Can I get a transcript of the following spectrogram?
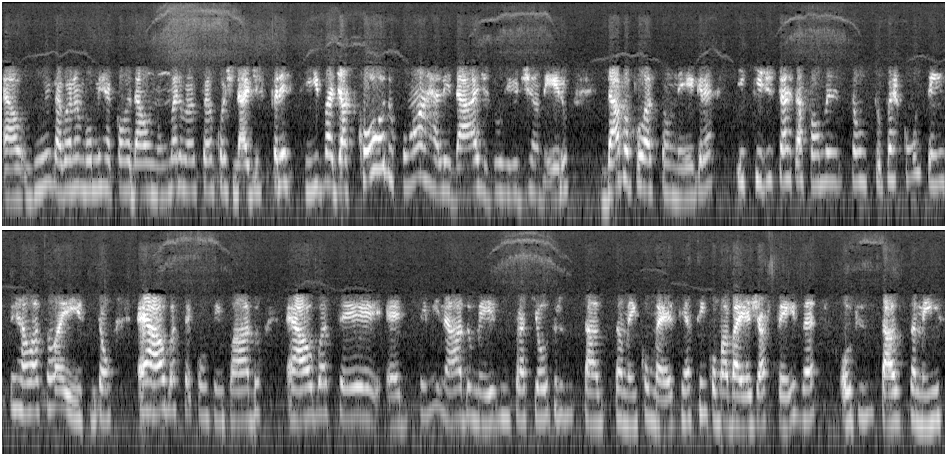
alguns, agora não vou me recordar o número, mas foi uma quantidade expressiva, de acordo com a realidade do Rio de Janeiro, da população negra, e que, de certa forma, eles estão super contentes em relação a isso. Então, é algo a ser contemplado, é algo a ser é, disseminado mesmo, para que outros estados também comecem, assim como a Bahia já fez, né? Outros estados também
